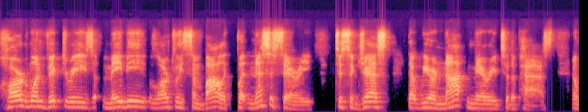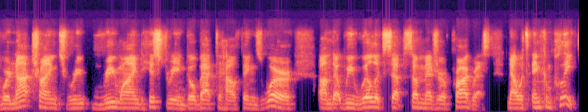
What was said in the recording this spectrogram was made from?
hard won victories may be largely symbolic, but necessary to suggest that we are not married to the past and we're not trying to re- rewind history and go back to how things were, um, that we will accept some measure of progress. Now, it's incomplete.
